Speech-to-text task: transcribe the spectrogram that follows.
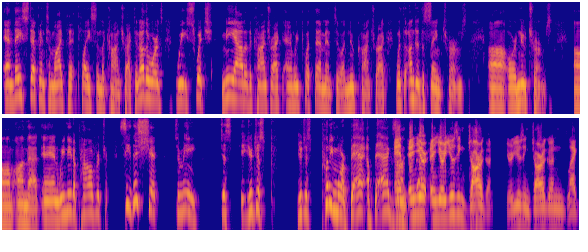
and they step into my place in the contract. In other words, we switch me out of the contract and we put them into a new contract with under the same terms uh, or new terms um, on that. And we need a power of attorney. See, this shit to me, just you're just you're just putting more bag, bags on. and and you're and you're using jargon. You're using jargon like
